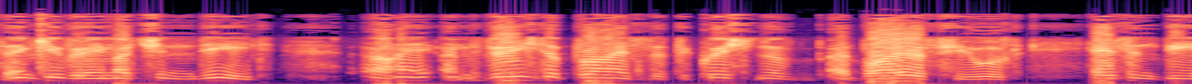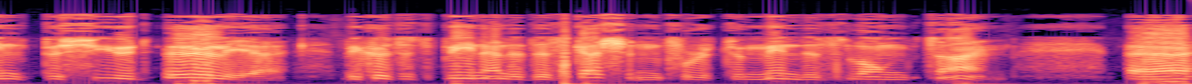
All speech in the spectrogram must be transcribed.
Thank you very much indeed. I am very surprised that the question of uh, biofuels hasn't been pursued earlier because it's been under discussion for a tremendous long time. Uh,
